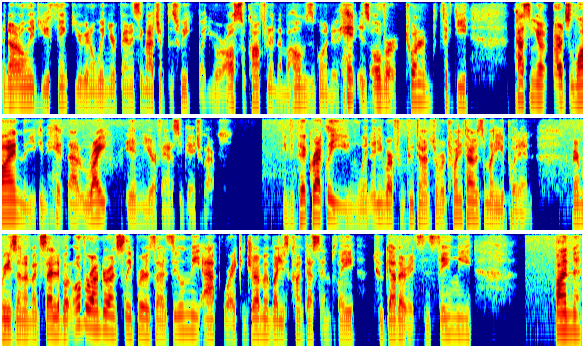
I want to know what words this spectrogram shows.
And not only do you think you're going to win your fantasy matchup this week, but you are also confident that Mahomes is going to hit his over 250 passing yards line. Then you can hit that right in your fantasy page there. If you pick correctly, you can win anywhere from two times to over 20 times the money you put in. Main reason I'm excited about Over Under on Sleeper is that it's the only app where I can join my buddies contest and play together. It's insanely fun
